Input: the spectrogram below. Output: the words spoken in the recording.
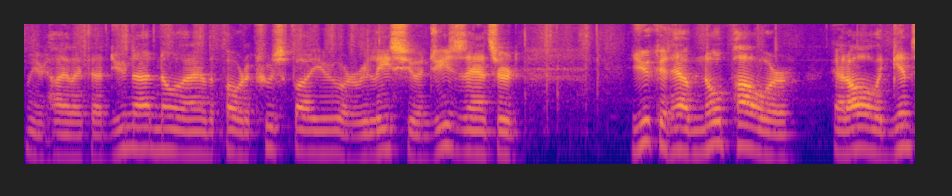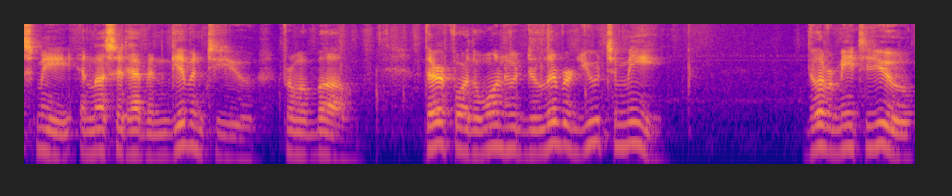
Let me highlight that. Do you not know that I have the power to crucify you or release you? And Jesus answered, You could have no power at all against me unless it had been given to you from above. Therefore, the one who delivered you to me, delivered me to you,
